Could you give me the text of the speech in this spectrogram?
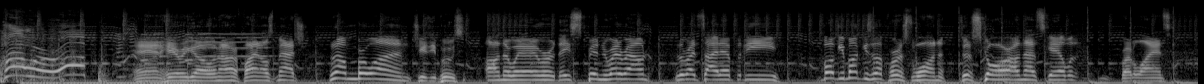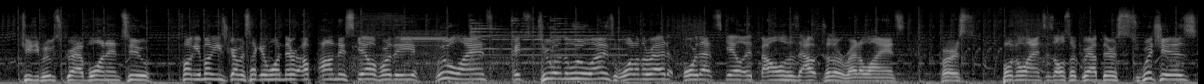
power up! And here we go in our finals match. Number one, Cheesy Poofs on their way over. They spin right around to the right side of the Funky Monkeys are the first one to score on that scale with Red Alliance. Cheesy Poofs grab one and two. Funky Monkeys grab a second one. They're up on the scale for the Blue Alliance. It's two on the Blue Alliance, one on the red. For that scale, it balances out to the Red Alliance. First, both alliances also grab their switches.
